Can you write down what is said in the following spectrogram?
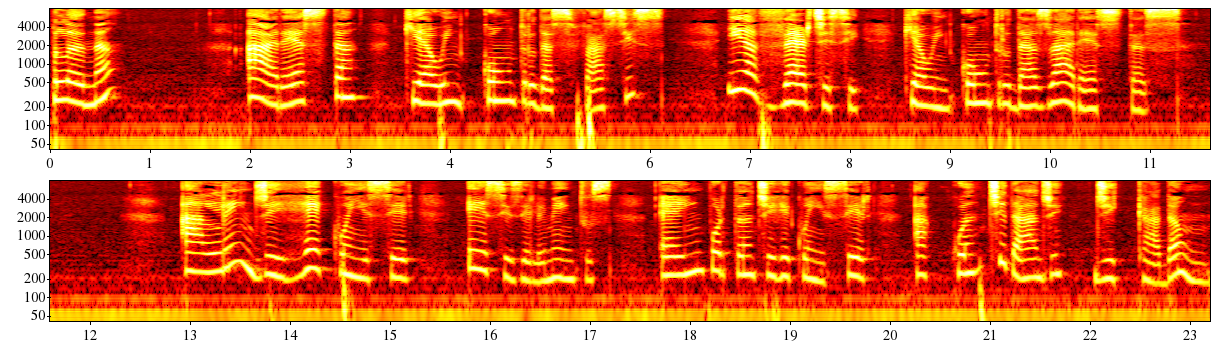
plana, a aresta, que é o encontro das faces, e a vértice, que é o encontro das arestas. Além de reconhecer esses elementos, é importante reconhecer a quantidade de cada um.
